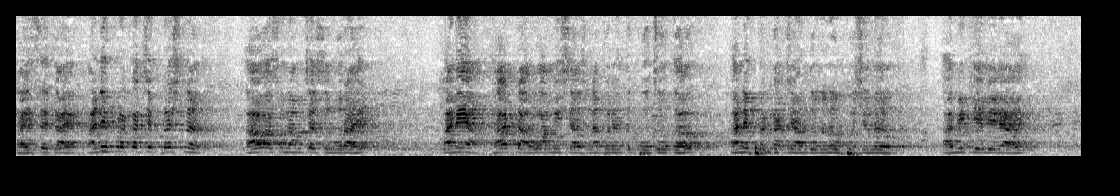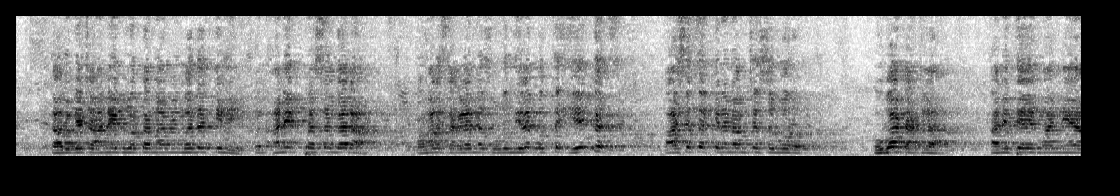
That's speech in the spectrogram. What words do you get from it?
खायचं काय अनेक प्रकारचे प्रश्न हा वाचून आमच्यासमोर आहेत. आणि हा टावा आम्ही शासनापर्यंत पोहोचवत आहोत. अनेक प्रकारचे आंदोलनं उपोषणं आम्ही केलेले आहेत. तालुक्याच्या अनेक लोकांना आम्ही मदत केली पण अनेक प्रसंगाला आम्हाला सगळ्यांना सोडून दिलं. फक्त एकच आशेचा किरण आमच्यासमोर उभा टाकला आणि ते मान्य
